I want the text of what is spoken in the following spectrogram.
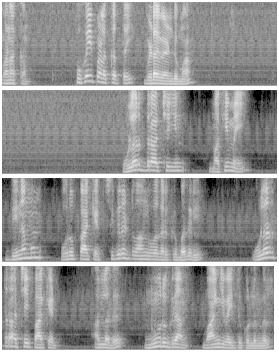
வணக்கம். புகைப்பழக்கத்தை விட வேண்டுமா? உலர் திராட்சையின் மகிமை தினமும் ஒரு பாக்கெட் சிகரெட் வாங்குவதற்கு பதில் உலர் திராட்சை பாக்கெட் அல்லது நூறு கிராம் வாங்கி வைத்துக் கொள்ளுங்கள்.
